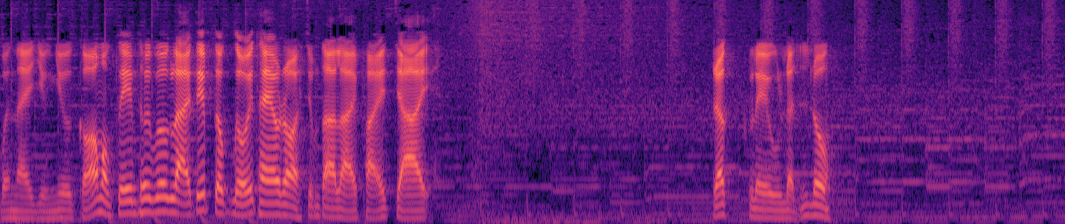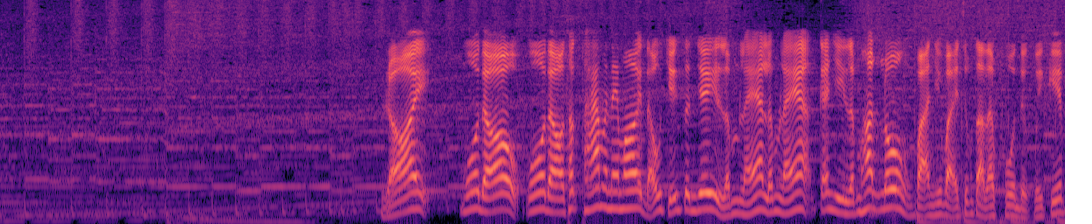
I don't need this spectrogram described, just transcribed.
Bên này dường như có một team Thiên Vương lại tiếp tục đuổi theo rồi. Chúng ta lại phải chạy. Rất liều lĩnh luôn. Rồi, mua đồ, mua đồ thất thám anh em ơi, đổ chuyển tinh di, lụm lẻ, lụm lẻ cái gì lụm hết luôn. Và như vậy chúng ta đã full được bí kíp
